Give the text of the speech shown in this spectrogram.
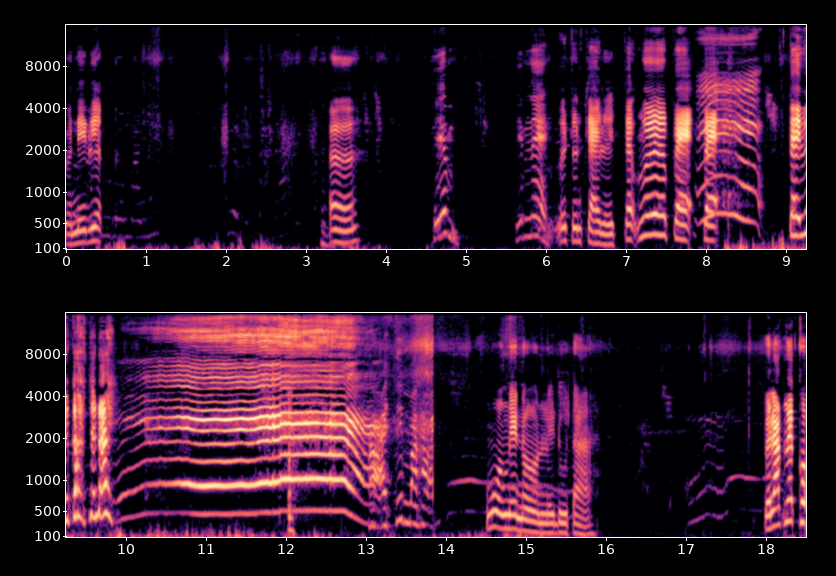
วันนี้เรียก เออพิมพิมเนี่ยไม่สนใจเลย แต่เมื่อแปะแปะแตะไปก่อนจะได้ติมมาหาง่วงแน่นอนเลยดูตา ไปรับแมคโคร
